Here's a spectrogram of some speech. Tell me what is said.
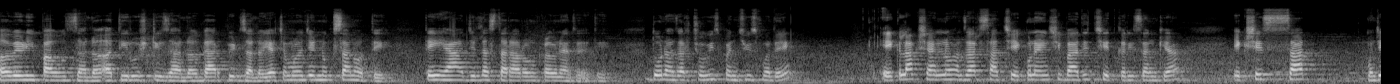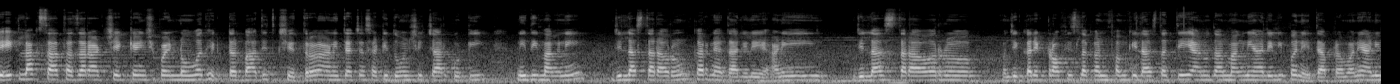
अवेळी पाऊस झालं अतिवृष्टी झालं गारपीट झालं याच्यामुळे जे नुकसान होते ते ह्या जिल्हा स्तरावरून कळवण्यात येते. दोन हजार चोवीस पंचवीसमध्ये एक लाख शहाण्णव हजार सातशे एकोणऐंशी बाधित शेतकरी संख्या एकशे सात म्हणजे एक लाख सात हजार आठशे एक्क्याऐंशी पॉईंट नव्वद हेक्टर बाधित क्षेत्र आणि त्याच्यासाठी दोनशे चार कोटी निधी मागणी जिल्हा स्तरावरून करण्यात आलेली आहे. आणि जिल्हा स्तरावर म्हणजे कलेक्टर ऑफिसला कन्फर्म केलं असतं ते अनुदान मागणी आलेली पण आहे त्याप्रमाणे आणि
